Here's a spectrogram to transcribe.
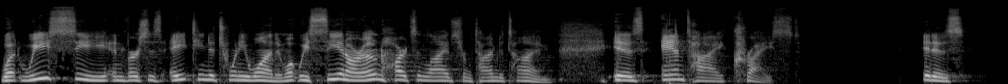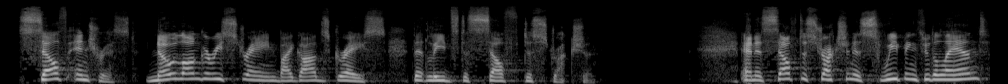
What we see in verses 18 to 21 and what we see in our own hearts and lives from time to time is anti Christ. It is self interest, no longer restrained by God's grace, that leads to self destruction. And as self destruction is sweeping through the land,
